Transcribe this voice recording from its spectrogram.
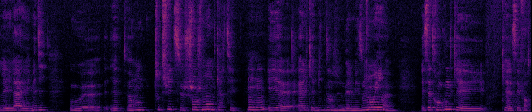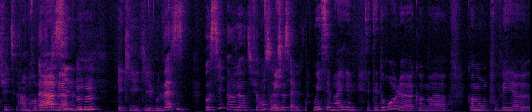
Leila et Mehdi où il y a vraiment tout de suite ce changement de quartier. Mm-hmm. Et elle qui habite dans une belle maison, oui. Et cette rencontre qui est, qui est assez fortuite, improbable, mhm. et qui, qui, les bouleverse aussi par leurs différences oui. sociales. Oui, c'est vrai, c'était drôle euh, comme, euh, comme on pouvait euh,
